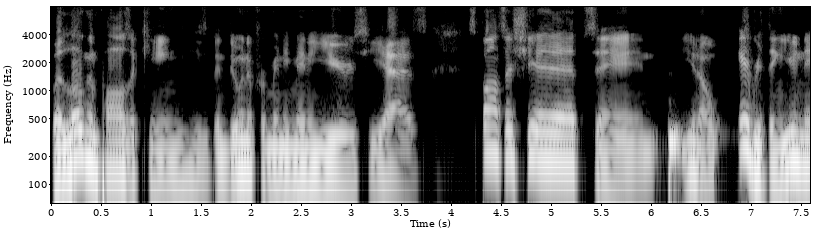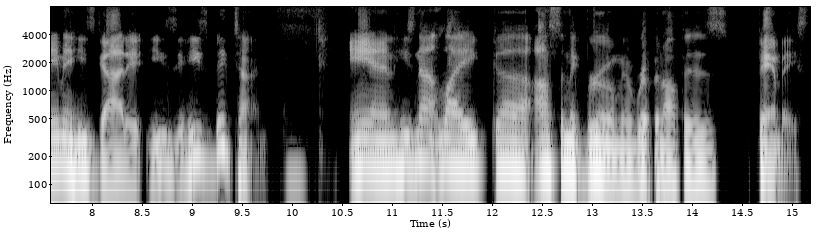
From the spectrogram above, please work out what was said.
but Logan Paul's a king. He's been doing it for many, many years. He has sponsorships and you know everything you name it he's got it he's he's big time and he's not like uh austin mcbroom and ripping off his fan base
